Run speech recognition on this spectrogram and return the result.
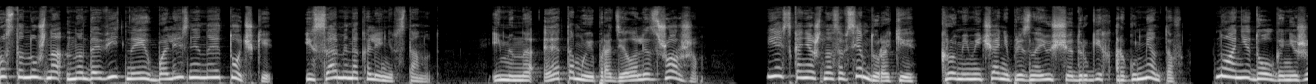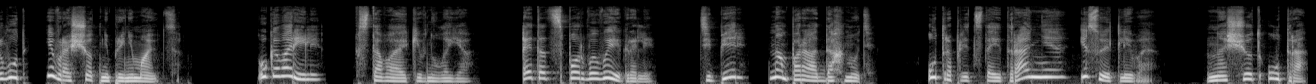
Просто нужно надавить на их болезненные точки, и сами на колени встанут. Именно это мы и проделали с Жоржем. Есть, конечно, совсем дураки, кроме меча, не признающие других аргументов, но они долго не живут и в расчет не принимаются. «Уговорили», – вставая, кивнула я. «Этот спор вы выиграли. Теперь нам пора отдохнуть. Утро предстоит раннее и суетливое». «Насчет утра.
